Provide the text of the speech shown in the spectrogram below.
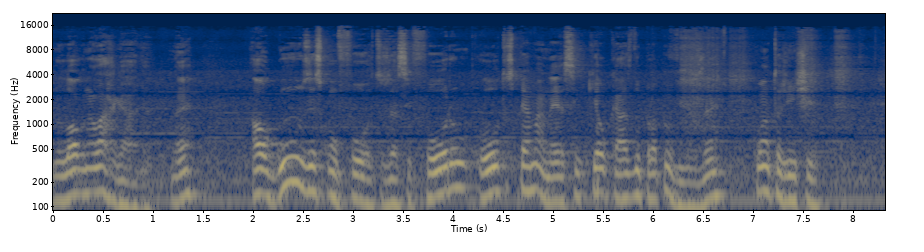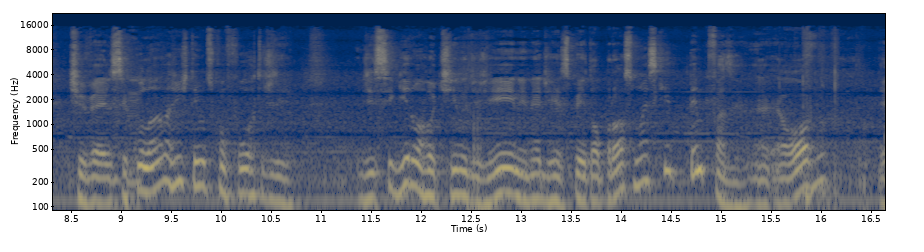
logo na largada, né? Alguns desconfortos já se foram, outros permanecem, que é o caso do próprio vírus, né? Enquanto a gente tiver ele circulando, a gente tem o desconforto de, de seguir uma rotina de higiene, né, de respeito ao próximo, mas que tem que fazer. É, é óbvio, é,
